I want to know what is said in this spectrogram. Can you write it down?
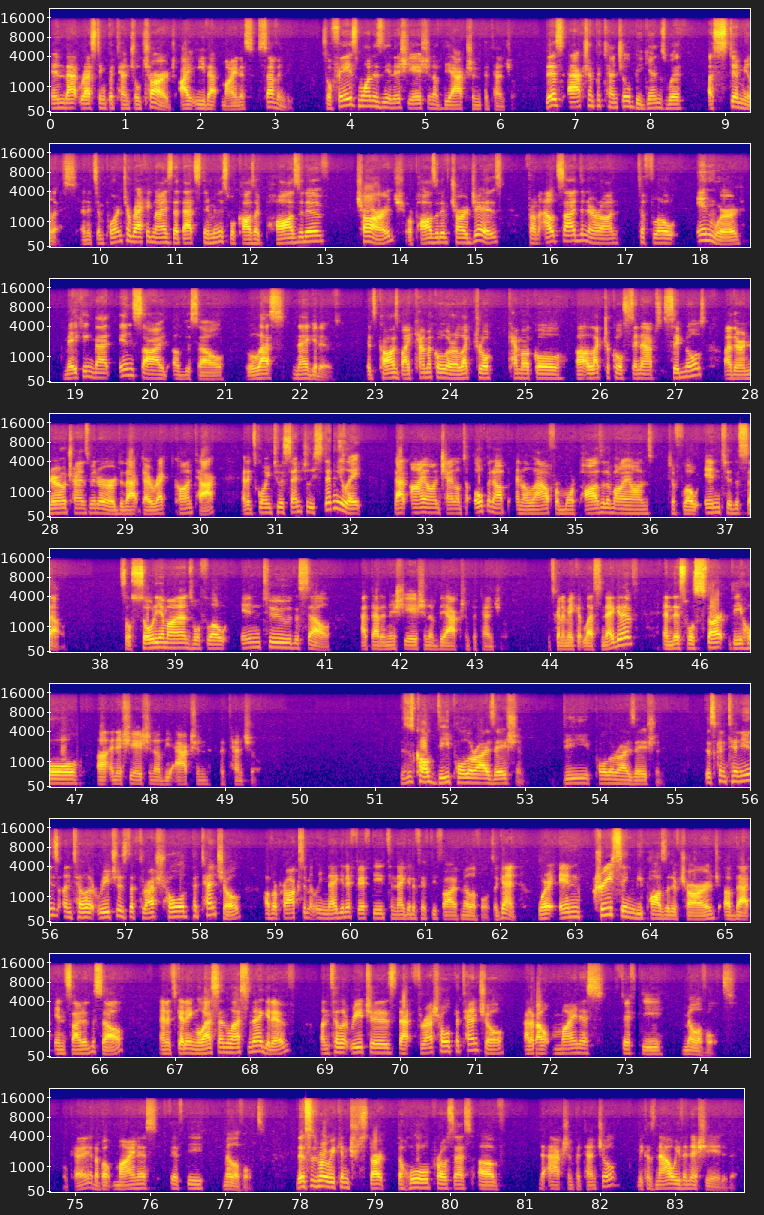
in that resting potential charge, i.e. that minus 70. So phase one is the initiation of the action potential. This action potential begins with a stimulus. And it's important to recognize that that stimulus will cause a positive charge or positive charges from outside the neuron to flow inward, making that inside of the cell less negative. It's caused by chemical or electrochemical, uh, electrical synapse signals, either a neurotransmitter or to that direct contact. and it's going to essentially stimulate that ion channel to open up and allow for more positive ions to flow into the cell. So sodium ions will flow into the cell at that initiation of the action potential. It's going to make it less negative, and this will start the whole uh, initiation of the action potential. This is called depolarization. Depolarization. This continues until it reaches the threshold potential of approximately negative 50 to negative 55 millivolts. Again, we're increasing the positive charge of that inside of the cell, and it's getting less and less negative until it reaches that threshold potential at about minus 50 millivolts. Okay, at about minus 50 millivolts. This is where we can start the whole process of the action potential because now we've initiated it.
